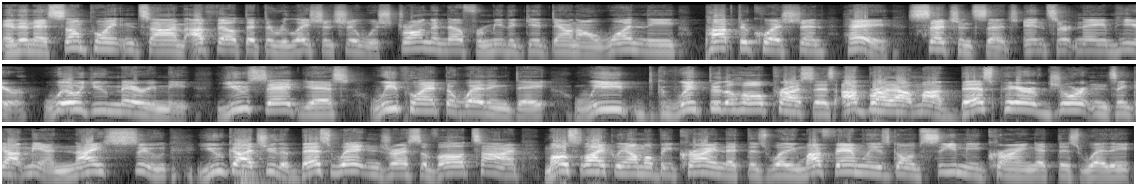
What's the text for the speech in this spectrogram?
And then at some point in time, I felt that the relationship was strong enough for me to get down on one knee, pop the question, hey, such and such, insert name here, will you marry me? You said yes. We planned the wedding date. We went through the whole process. I brought out my best pair of Jordans and got me a nice suit. You got you the best wedding dress of all time. Most likely, I'm going to be crying at this wedding. My family is going to see me crying at this wedding.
